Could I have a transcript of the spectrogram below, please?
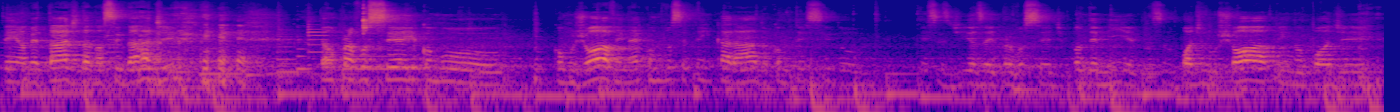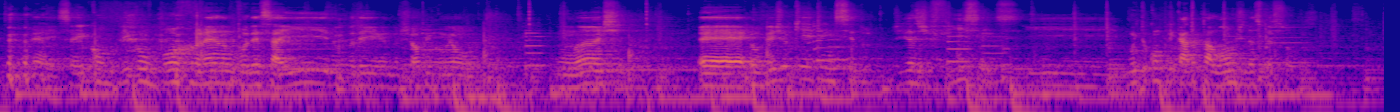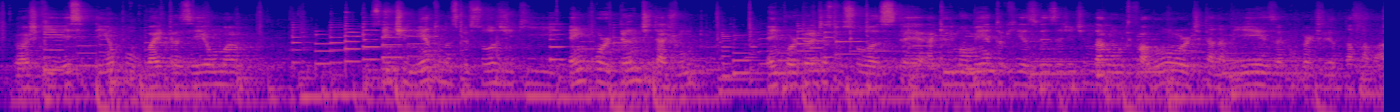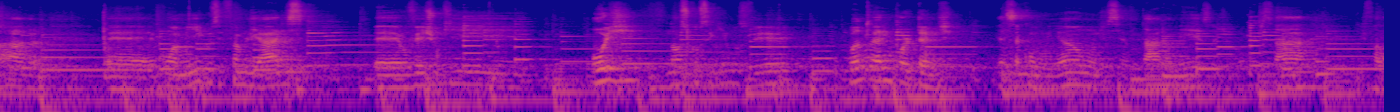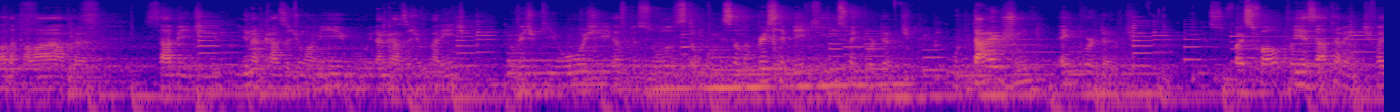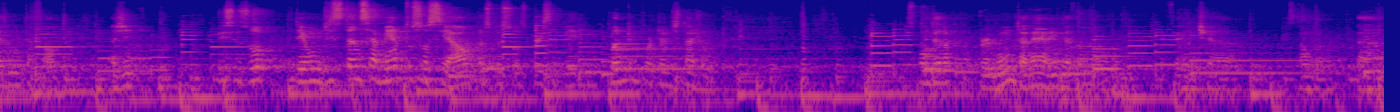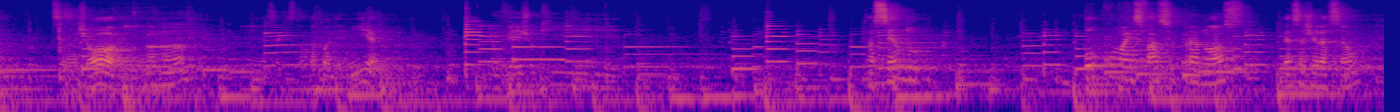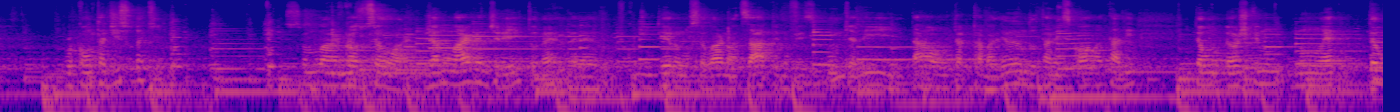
tem a metade da nossa idade. então, para você aí como, como jovem, né, como você tem encarado, como tem sido esses dias aí para você de pandemia? Você não pode ir no shopping, não pode. é, isso aí complica um pouco, né? Não poder sair, não poder ir no shopping comer um, um lanche. É, eu vejo que tem sido dias difíceis muito complicado estar longe das pessoas. Eu acho que esse tempo vai trazer uma, um sentimento nas pessoas de que é importante estar junto, é importante as pessoas, é, aquele momento que às vezes a gente não dava muito valor, de estar na mesa, compartilhando da palavra, é, com amigos e familiares. É, eu vejo que hoje nós conseguimos ver o quanto era importante essa comunhão, de sentar na mesa, de conversar, falar da palavra, sabe, de ir na casa de um amigo, ir na casa de um parente. Eu vejo que hoje as pessoas estão começando a perceber que isso é importante. O estar junto é importante. Isso faz falta. Exatamente, faz muita falta. A gente precisou ter um distanciamento social para as pessoas perceberem o quanto é importante estar junto. Respondendo a pergunta, né, ainda do, à questão do, da ser mais jovem, uhum da pandemia, eu vejo que está sendo um pouco mais fácil para nós dessa geração por conta disso daqui. celular, por né? causa do celular. Já não larga direito, né? É, fica o dia inteiro no celular, no WhatsApp, no Facebook ali e tal, tá trabalhando, tá na escola, tá ali. Então eu acho que não, não é tão,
